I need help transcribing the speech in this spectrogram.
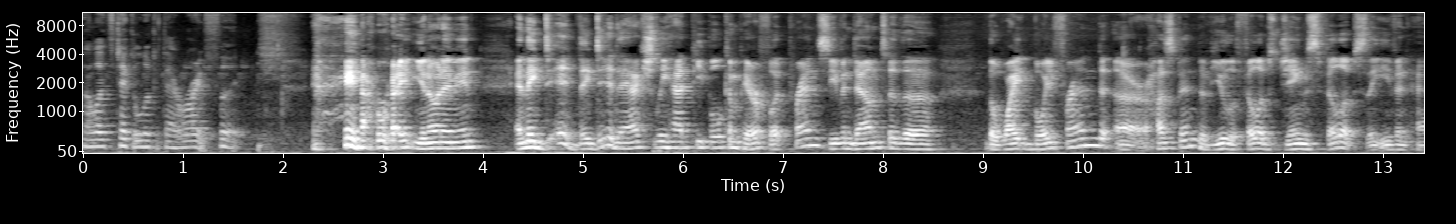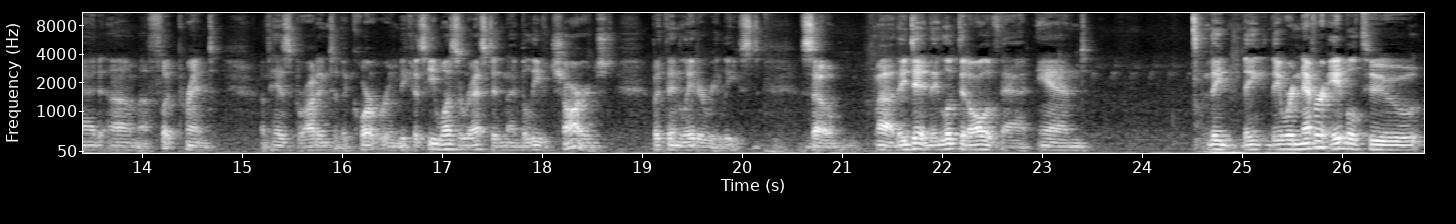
now let's take a look at that right foot. yeah right you know what i mean and they did they did they actually had people compare footprints even down to the the white boyfriend or husband of Eula Phillips, James Phillips, they even had um, a footprint of his brought into the courtroom because he was arrested and I believe charged, but then later released. So uh, they did. They looked at all of that and they, they they were never able to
